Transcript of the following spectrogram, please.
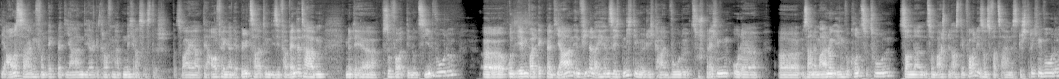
die Aussagen von Eckbert Jahn, die er getroffen hat, nicht rassistisch. Das war ja der Aufhänger der Bildzeitung, die sie verwendet haben, mit der er sofort denunziert wurde. Äh, und eben weil Eckbert Jahn in vielerlei Hinsicht nicht die Möglichkeit wurde zu sprechen oder äh, seine Meinung irgendwo kundzutun, sondern zum Beispiel aus dem Vorlesungsverzeichnis gestrichen wurde.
